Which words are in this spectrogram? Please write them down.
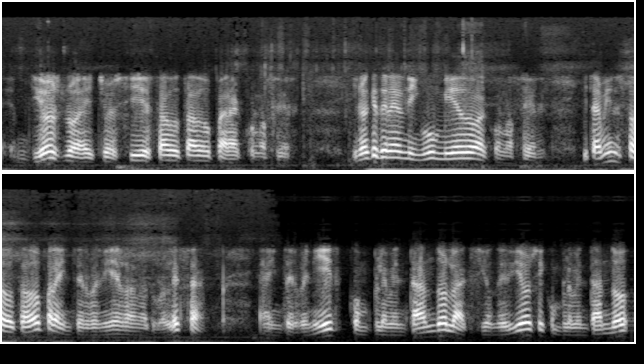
eh, Dios lo ha hecho así, está dotado para conocer. Y no hay que tener ningún miedo a conocer. Y también está dotado para intervenir en la naturaleza, a intervenir complementando la acción de Dios y complementando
